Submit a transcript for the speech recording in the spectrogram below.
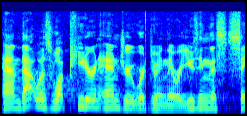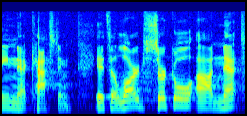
And that was what Peter and Andrew were doing. They were using this seine net casting. It's a large circle uh, net,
